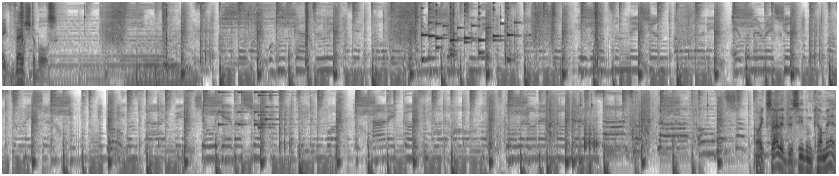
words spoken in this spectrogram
Great vegetables. I'm excited to see them come in.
